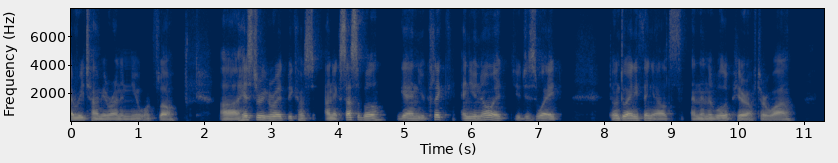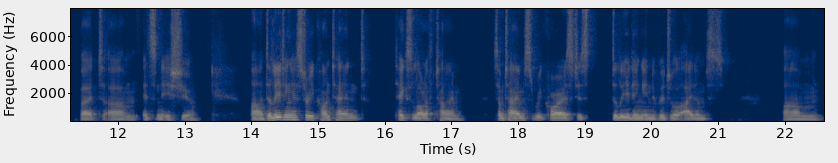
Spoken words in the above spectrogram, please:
every time you run a new workflow. Uh, history grid becomes inaccessible. Again, you click and you know it, you just wait. Don't do anything else, and then it will appear after a while. But um, it's an issue. Uh, deleting history content takes a lot of time. Sometimes requires just deleting individual items. Um,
